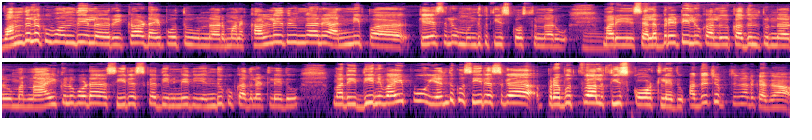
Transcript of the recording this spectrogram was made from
వందలకు వందలు రికార్డ్ అయిపోతూ ఉన్నారు. మన కళ్ళెదురుగానే అన్ని ప కేసులు ముందుకు తీసుకొస్తున్నారు. మరి సెలబ్రిటీలు కలు కదులుతున్నారు. మరి నాయకులు కూడా సీరియస్గా దీని మీద ఎందుకు కదలట్లేదు? మరి దీని వైపు ఎందుకు సీరియస్గా ప్రభుత్వాలు తీసుకోవట్లేదు? అదే చెప్తున్నారు కదా.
